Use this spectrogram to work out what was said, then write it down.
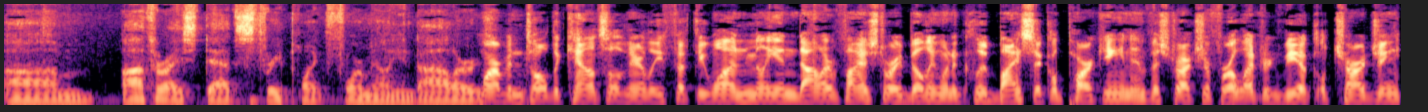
um, authorized debts $3.4 million. Marvin told the council nearly $51 million five story building would include bicycle parking and infrastructure for electric vehicle charging,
